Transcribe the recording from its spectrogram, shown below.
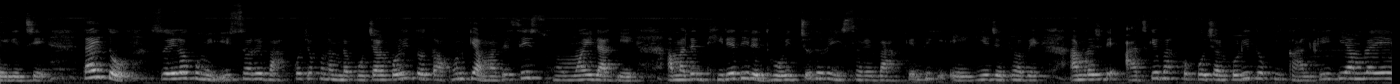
লেগেছে। তাই তো? সেরকমই ঈশ্বরের বাক্য যখন আমরা প্রচার করি, তো তখন কি আমাদের সেই সময় লাগে? আমাদের ধীরে ধীরে ধৈর্য ধরে ঈশ্বরের বাক্যের দিকে এগিয়ে যেতে হবে। আমরা যদি আজকে বাক্য প্রচার করি, তো কি কালকেই কি আমরা এ,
